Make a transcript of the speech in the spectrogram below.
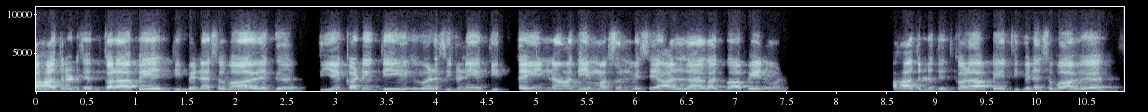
පහතරට සෙත් කලාපයේ තිබෙන ස්වභාවික දිය කඩිති වල සිටින තිත්තයින් ආදී මසුන් මෙසේ අල්ලාගත් බව පේනවලු. පහතරට තෙත් කලාපයේ තිබෙන ස්වභාවික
